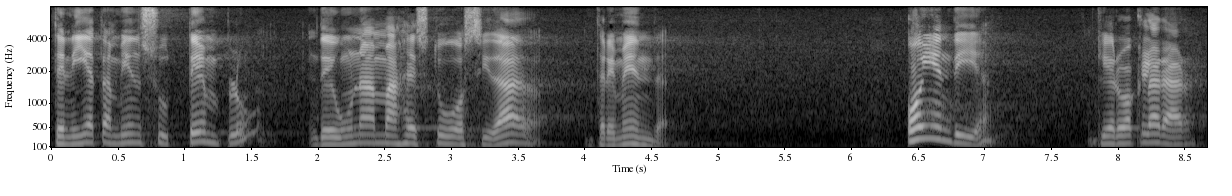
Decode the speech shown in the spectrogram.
tenía también su templo de una majestuosidad tremenda. Hoy en día, quiero aclarar,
